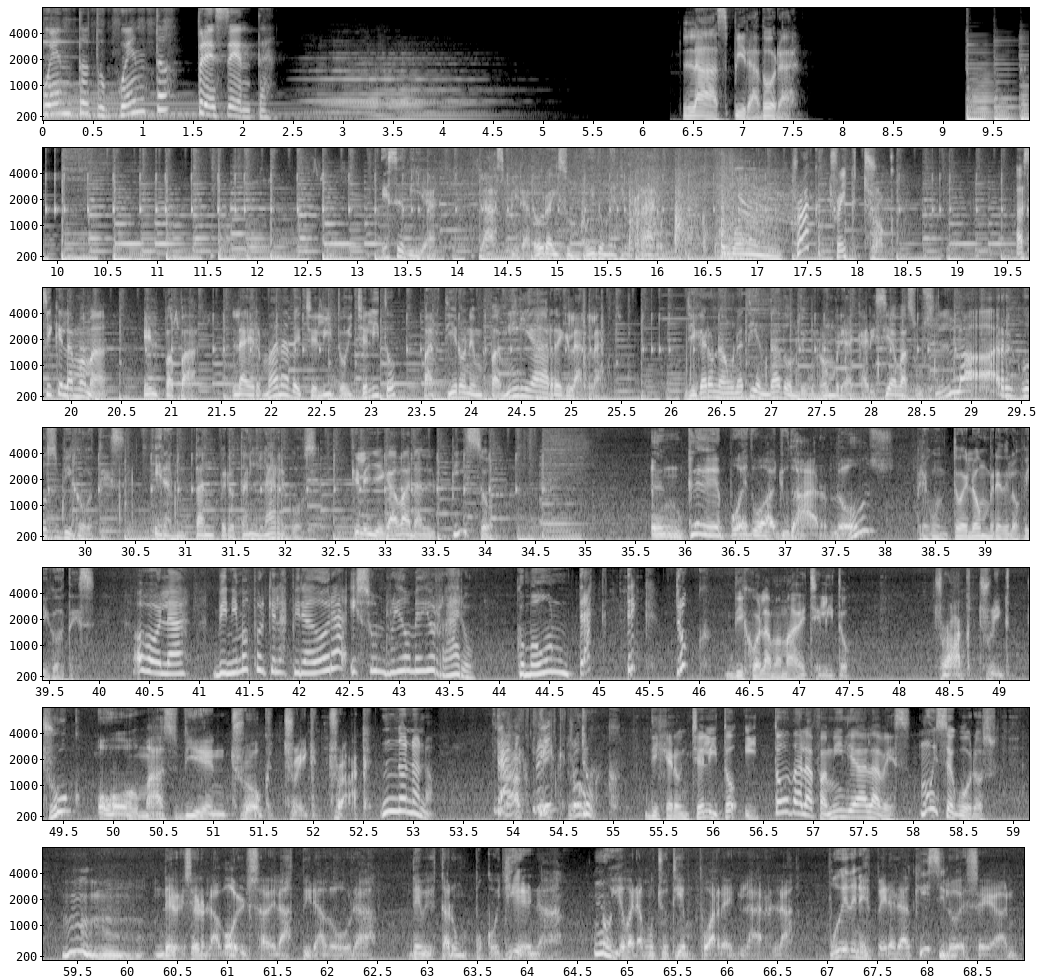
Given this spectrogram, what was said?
cuento, tu cuento presenta. La aspiradora. Ese día, la aspiradora hizo un ruido medio raro, como un track, trick, truck. Así que la mamá, el papá, la hermana de Chelito y Chelito partieron en familia a arreglarla. Llegaron a una tienda donde un hombre acariciaba sus largos bigotes. Eran tan pero tan largos que le llegaban al piso. ¿En qué puedo ayudarlos? Preguntó el hombre de los bigotes. Hola, vinimos porque la aspiradora hizo un ruido medio raro, como un track, trick, truc. Dijo la mamá de Chelito. ¿Truck, trick, truck? ¿O más bien truck, trick, truck? No, no, no. Track, trick, truck. Dijeron Chelito y toda la familia a la vez, muy seguros. Mm, debe ser la bolsa de la aspiradora. Debe estar un poco llena. No llevará mucho tiempo arreglarla. Pueden esperar aquí si lo desean.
